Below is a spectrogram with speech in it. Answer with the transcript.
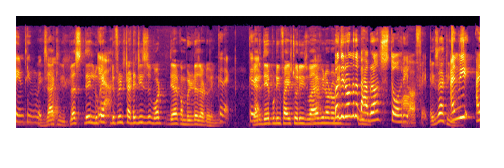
same thing with exactly you plus they look Yeah. at different strategies of what their competitors are doing correct correct. They're putting five stories why are we not only but they don't know the background story Ah, of it. exactly. And we i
